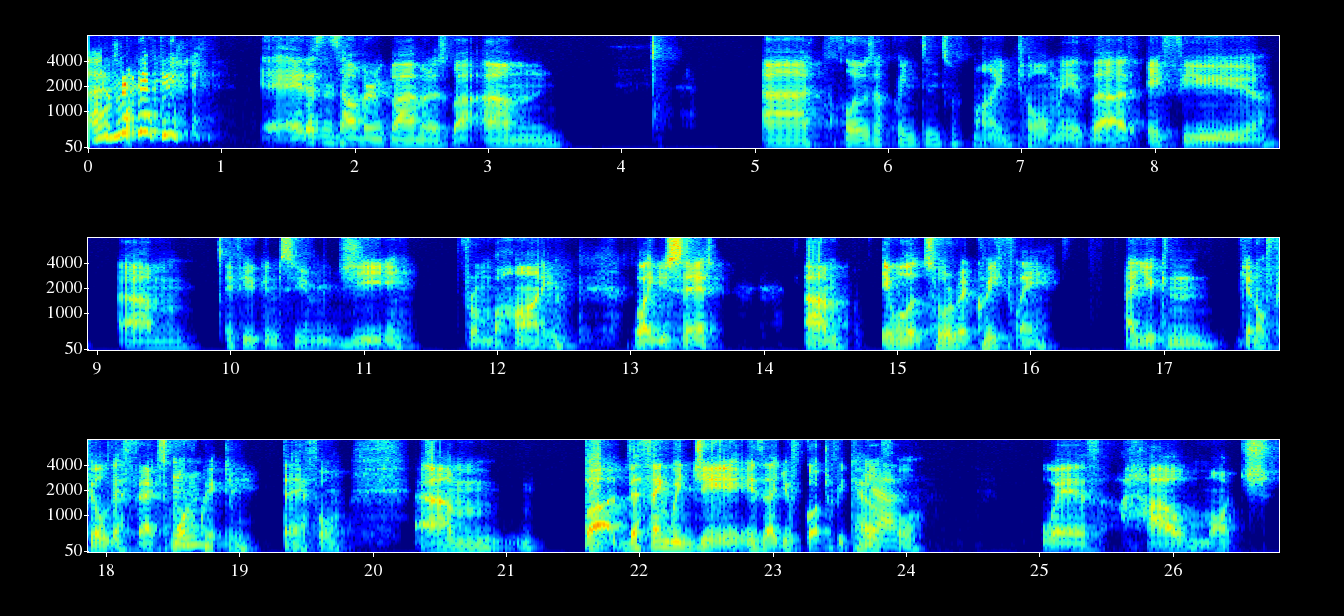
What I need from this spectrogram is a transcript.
um, it doesn't sound very glamorous, but um, a close acquaintance of mine told me that if you um if you consume G from behind, like you said, um, it will absorb it quickly, and you can you know feel the effects more Mhm. quickly. Therefore, um, but the thing with G is that you've got to be Yeah. careful with how much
